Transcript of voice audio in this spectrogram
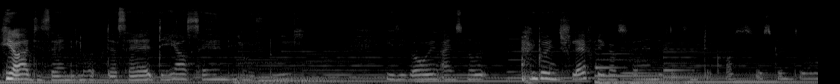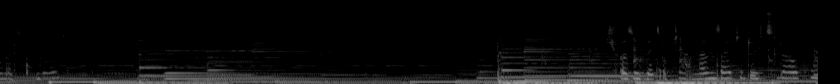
Ja, die Sandy. Der, der Sandy läuft durch. Easy going, 1-0. Übrigens schläfriger Sandy ist jetzt nicht der krasseste Skin, sieht aber ganz cool aus. Ich versuche jetzt auf der anderen Seite durchzulaufen.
